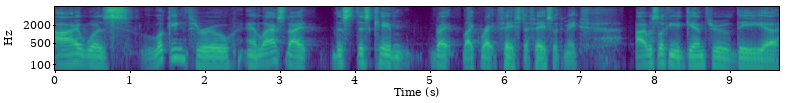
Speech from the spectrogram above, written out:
I was looking through, and last night this this came right like right face to face with me. I was looking again through the uh,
